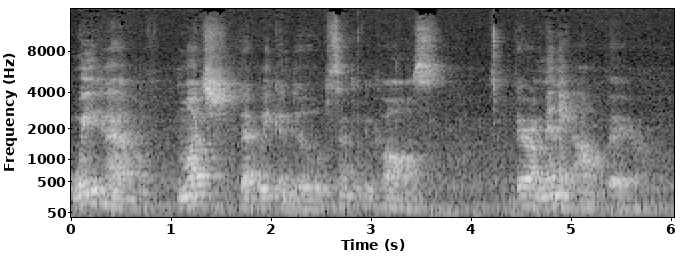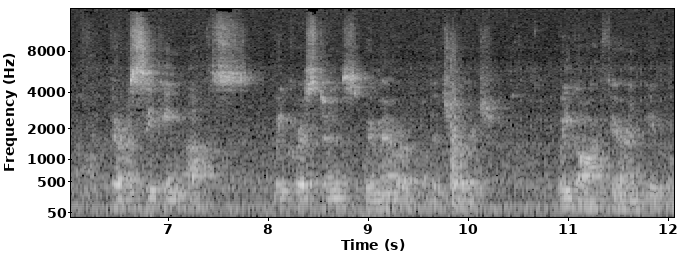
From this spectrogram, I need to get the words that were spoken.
we have much that we can do simply because there are many out there that are seeking us. We Christians, we're members of the church, we God-fearing people.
